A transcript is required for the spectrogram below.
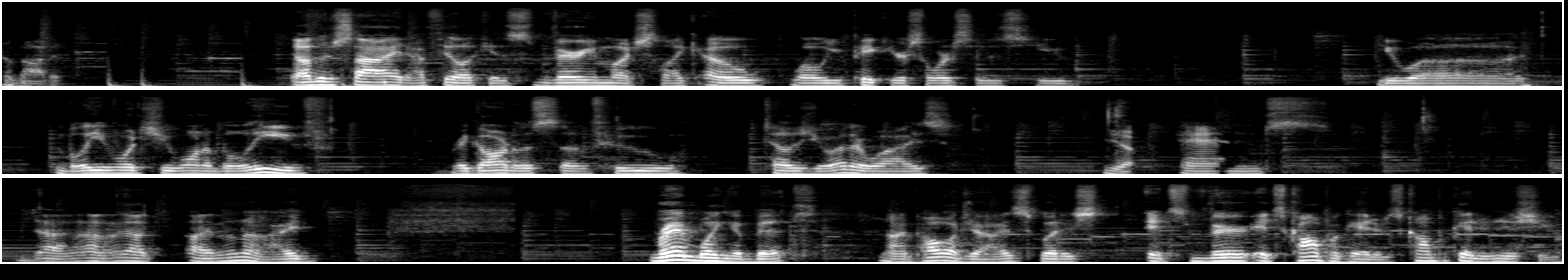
about it. The other side, I feel like is very much like, oh, well, you pick your sources, you you uh believe what you want to believe, regardless of who tells you otherwise. Yep. And uh, I, I, I don't know. I rambling a bit. And I apologize, but it's it's very it's complicated. It's a complicated issue.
